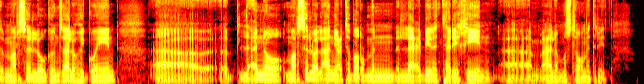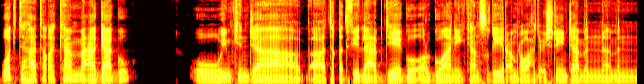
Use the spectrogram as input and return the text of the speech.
مارسيلو وجونزالو هيغوين آه، لأنه مارسيلو الآن يعتبر من اللاعبين التاريخيين آه، على مستوى مدريد. وقتها ترى كان مع جاجو ويمكن جاء أعتقد في لاعب دييغو اورجواني كان صغير عمره 21 جاء من من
